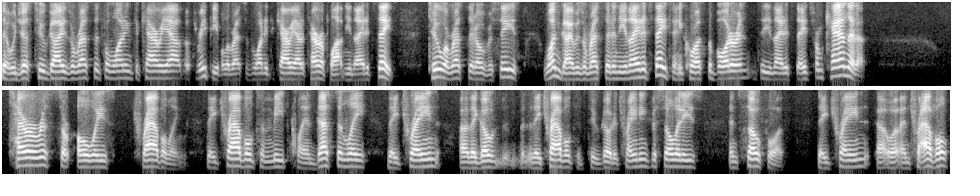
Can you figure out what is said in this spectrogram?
There were just two guys arrested for wanting to carry out, or three people arrested for wanting to carry out a terror plot in the United States. Two arrested overseas one guy was arrested in the United States and he crossed the border into the United States from Canada. Terrorists are always traveling. They travel to meet clandestinely. They train. Uh, they go. They travel to, to go to training facilities and so forth. They train uh, and travel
